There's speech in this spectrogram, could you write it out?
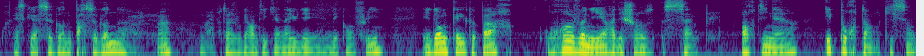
presque seconde par seconde. Hein Pourtant, je vous garantis qu'il y en a eu des, conflits. Et donc, quelque part, revenir à des choses simples, ordinaires, et pourtant qui sont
